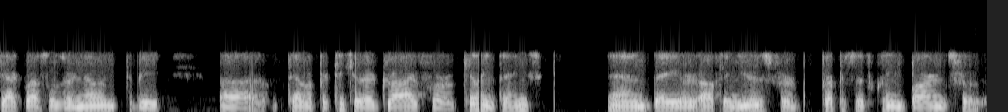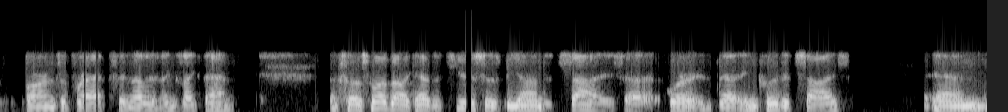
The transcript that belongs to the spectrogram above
Jack Russells, are known to be uh, to have a particular drive for killing things, and they are often used for purposes of cleaning barns for barns of rats and other things like that. So a small dog has its uses beyond its size, uh, or that include its size, and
